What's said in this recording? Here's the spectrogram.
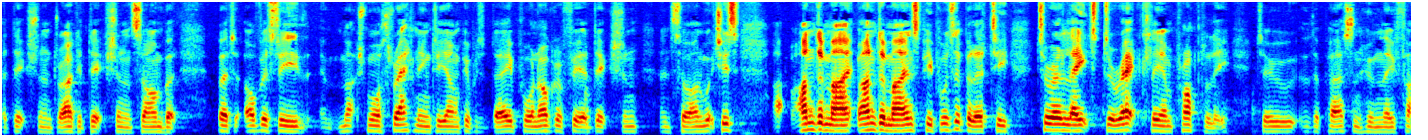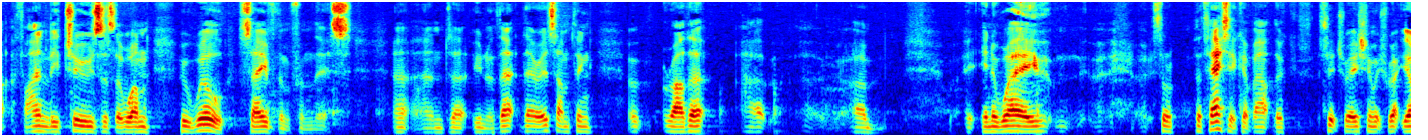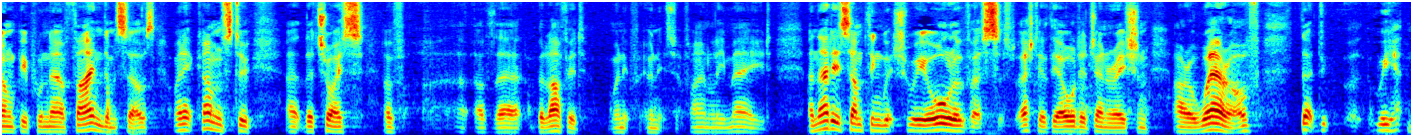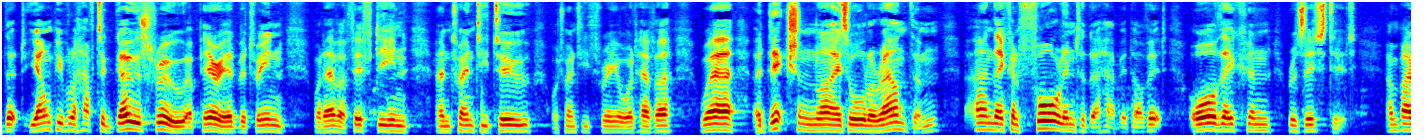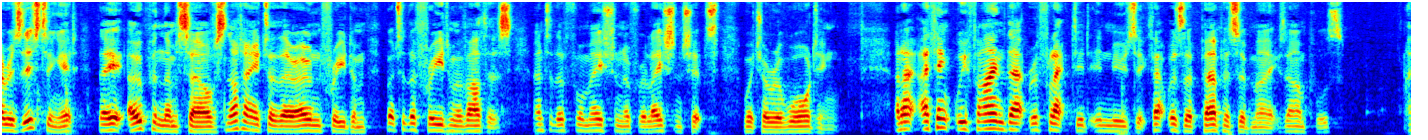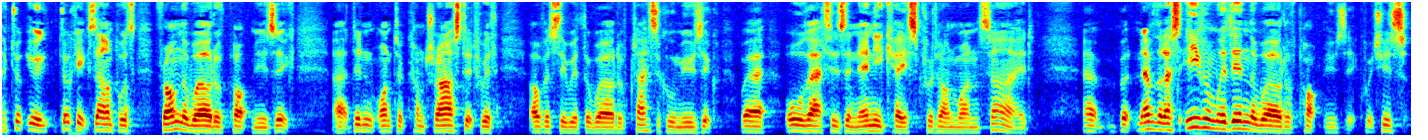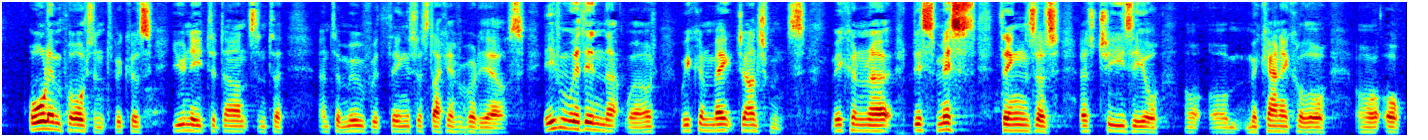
addiction and drug addiction and so on, but but obviously much more threatening to young people today, pornography addiction and so on, which is uh, undermine, undermines people's ability to relate directly and properly to the person whom they fi- finally choose as the one who will save them from this. Uh, and uh, you know that there is something uh, rather, uh, um, in a way, sort of pathetic about the situation in which young people now find themselves when it comes to uh, the choice of, uh, of their beloved when, it, when it's finally made. And that is something which we, all of us, especially of the older generation, are aware of, that, we, that young people have to go through a period between whatever, 15 and 22 or 23 or whatever, where addiction lies all around them and they can fall into the habit of it or they can resist it. And by resisting it, they open themselves not only to their own freedom, but to the freedom of others and to the formation of relationships which are rewarding. And I, I think we find that reflected in music. That was the purpose of my examples. I took, took examples from the world of pop music, uh, didn't want to contrast it with, obviously, with the world of classical music, where all that is in any case put on one side. Uh, but nevertheless, even within the world of pop music, which is all important because you need to dance and to, and to move with things just like everybody else. Even within that world, we can make judgments. We can uh, dismiss things as, as cheesy or, or, or mechanical or, or, or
